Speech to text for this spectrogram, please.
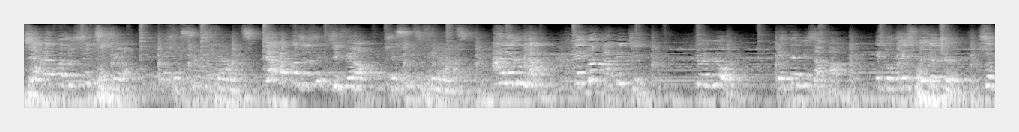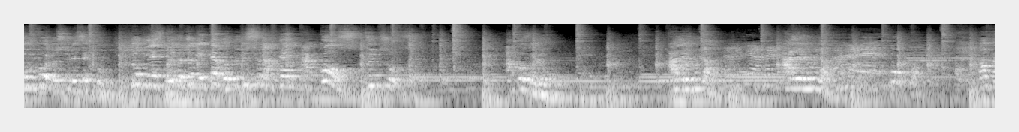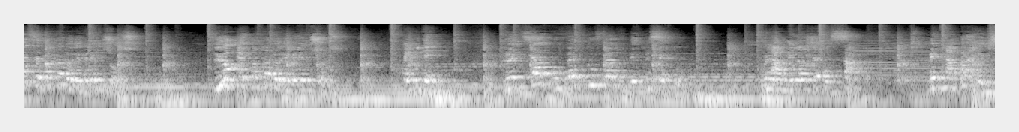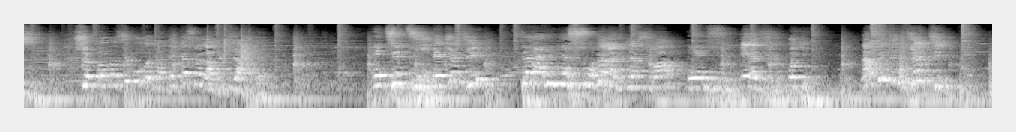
Dis avec moi, je suis différent. Je suis différente. Dis avec moi, je suis différent. Je suis différent. Alléluia. Et donc la Bible dit que l'eau était mise à part. Et donc l'Esprit de Dieu se mouvait au-dessus de ses coups. Donc l'Esprit de Dieu était retenu sur la terre à cause d'une chose. À cause de l'eau. Alléluia. Alléluia. Alléluia. Pourquoi? En fait, c'est en train de révéler une chose. L'eau est en train de révéler une chose. Écoutez, le diable pouvait tout faire pour détruire cette eau, pour la mélanger au sang, mais il n'a pas réussi. Cependant, si vous regardez, qu'est-ce que la Bible a fait? Et Dieu dit. Et Dieu dit. Que la lumière soit. Que la lumière soit. Et elle fut. Et elle fut. Ok. La Bible dit, Dieu dit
